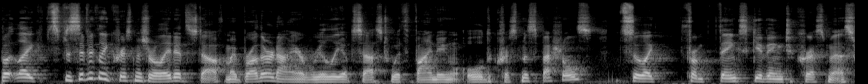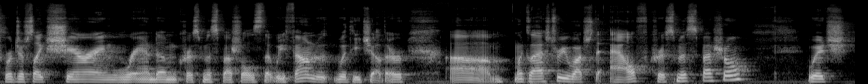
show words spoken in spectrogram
But like specifically Christmas related stuff, my brother and I are really obsessed with finding old Christmas specials. So like from Thanksgiving to Christmas, we're just like sharing random Christmas specials that we found with, each other. Um, like last year we watched the Alf Christmas special, which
